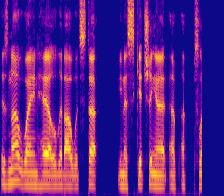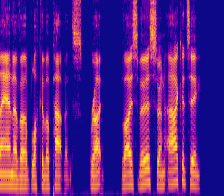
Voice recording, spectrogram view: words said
there's no way in hell that I would start, you know, sketching a, a, a plan of a block of apartments, right? Vice versa, an architect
